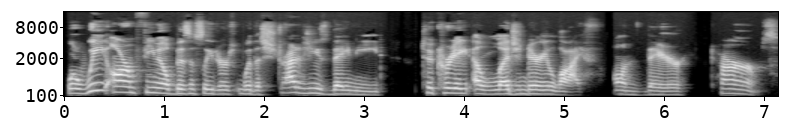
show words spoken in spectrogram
where we arm female business leaders with the strategies they need to create a legendary life on their terms.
